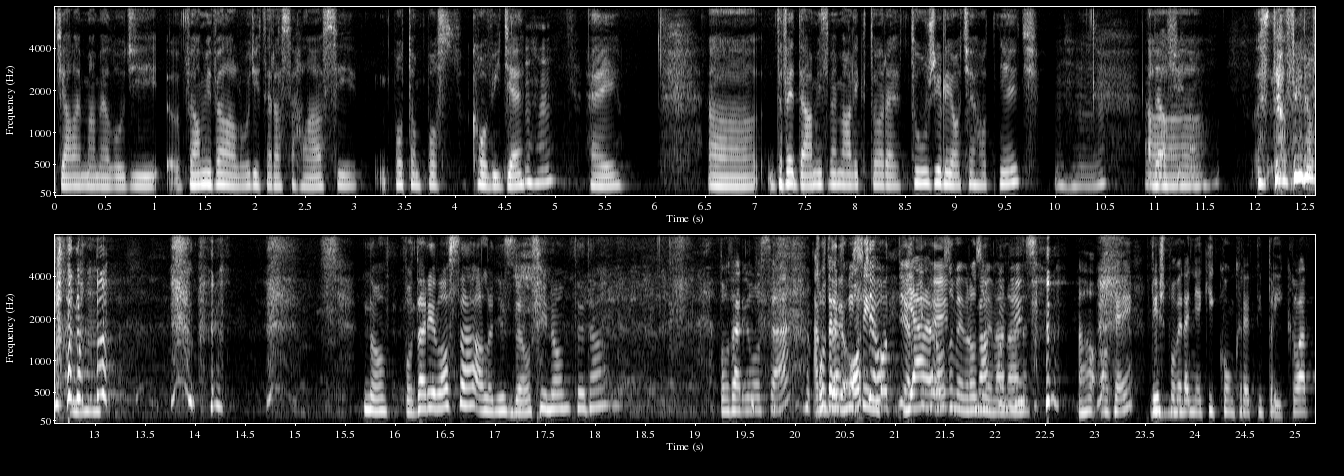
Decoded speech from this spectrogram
ďalej máme ľudí, veľmi veľa ľudí teraz sa hlási potom post-covide, mm-hmm. Hej, Uh, dve dámy sme mali, ktoré túžili otehotnieť. Mm-hmm. S delfínom. Uh, s delfínom, áno. Mm-hmm. no, podarilo sa, ale nie s delfínom teda. Podarilo sa? A Podarilo, myslím, ja hej, rozumiem, rozumiem. Áno, Aha, okay. Vieš povedať nejaký konkrétny príklad,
